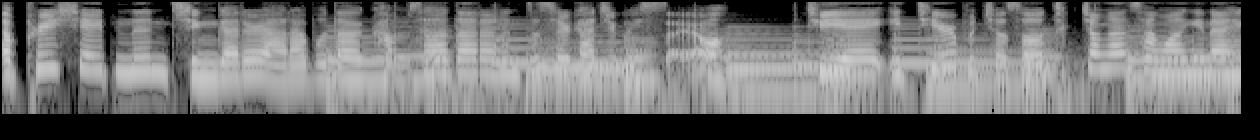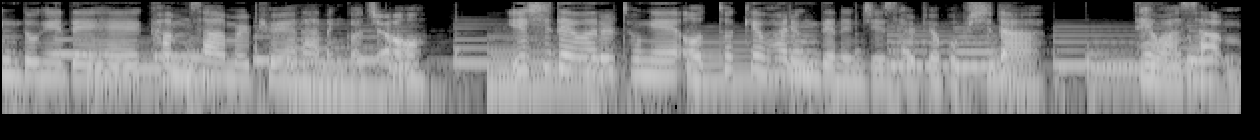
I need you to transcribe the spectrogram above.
appreciate는 진가를 알아보다 감사하다라는 뜻을 가지고 있어요. 뒤에 et를 붙여서 특정한 상황이나 행동에 대해 감사함을 표현하는 거죠. 예시 대화를 통해 어떻게 활용되는지 살펴봅시다. 대화 3.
